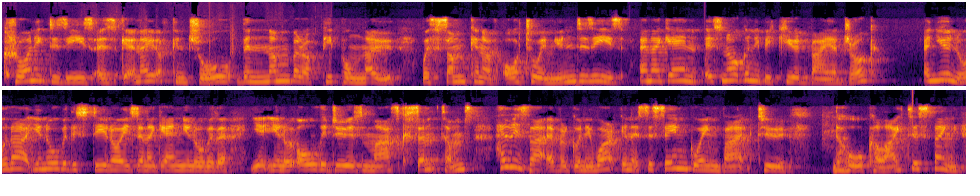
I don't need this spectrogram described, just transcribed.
Chronic disease is getting out of control. The number of people now with some kind of autoimmune disease. And again, it's not going to be cured by a drug. And you know that, you know, with the steroids, and again, you know, with the, you, you know, all they do is mask symptoms. How is that ever going to work? And it's the same going back to the whole colitis thing.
